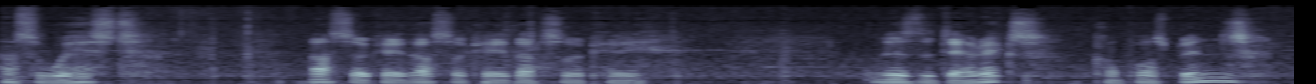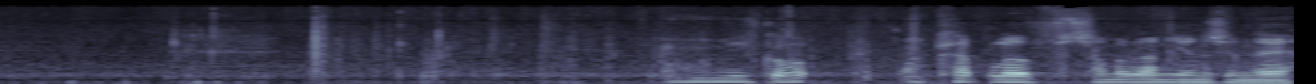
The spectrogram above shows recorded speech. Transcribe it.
That's a waste. That's okay, that's okay, that's okay. There's the Daleks, compost bins. And we've got a couple of summer onions in there.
